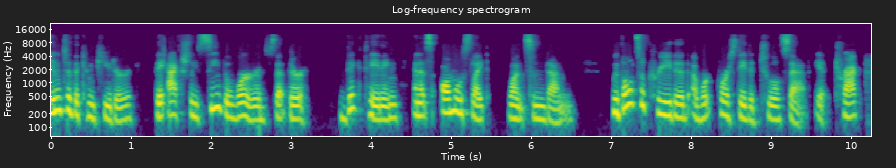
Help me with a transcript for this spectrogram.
into the computer. They actually see the words that they're dictating, and it's almost like once and done. We've also created a workforce data tool set. It tracked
